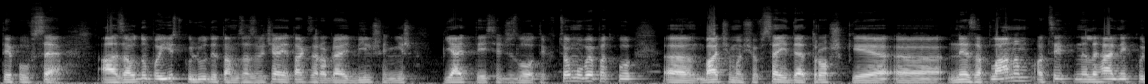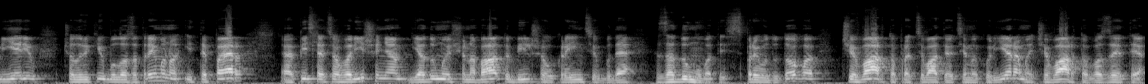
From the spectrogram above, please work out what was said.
типу все. А за одну поїздку люди там зазвичай і так заробляють більше, ніж 5 тисяч злотих. В цьому випадку е, бачимо, що все йде трошки е, не за планом оцих нелегальних кур'єрів. Чоловіків було затримано, і тепер, е, після цього рішення, я думаю, що набагато більше українців буде задумуватись з приводу того, чи варто працювати оцими кур'єрами, чи варто возити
